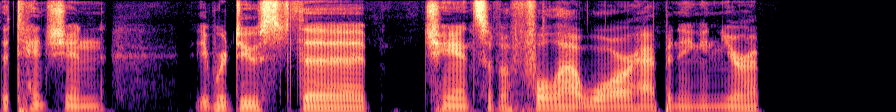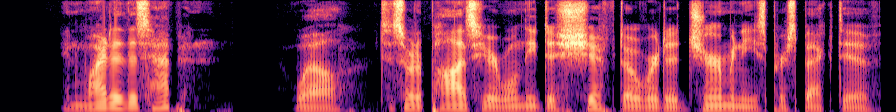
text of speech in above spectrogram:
the tension, it reduced the chance of a full out war happening in Europe. And why did this happen? Well, to sort of pause here, we'll need to shift over to Germany's perspective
